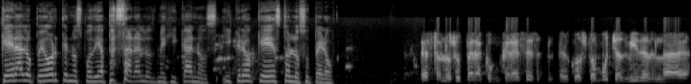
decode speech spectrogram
que era lo peor que nos podía pasar a los mexicanos y creo que esto lo superó. Esto lo supera con creces, costó muchas vidas la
